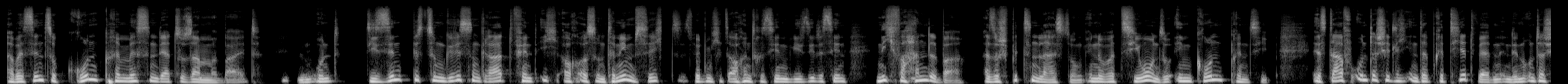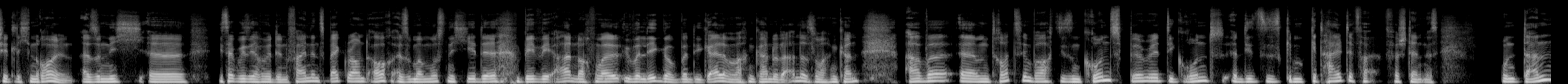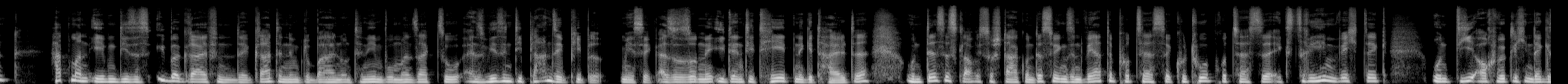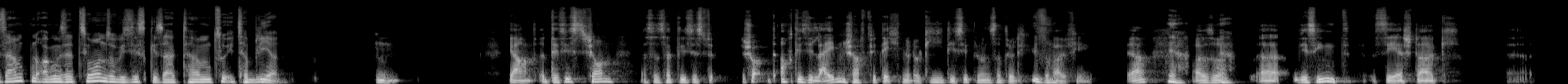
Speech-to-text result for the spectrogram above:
aber es sind so Grundprämissen der Zusammenarbeit. Mhm. Und die sind bis zum gewissen Grad, finde ich, auch aus Unternehmenssicht, es würde mich jetzt auch interessieren, wie Sie das sehen, nicht verhandelbar. Also Spitzenleistung, Innovation, so im Grundprinzip. Es darf unterschiedlich interpretiert werden in den unterschiedlichen Rollen. Also nicht, äh, ich sage, Sie haben ja den Finance-Background auch, also man muss nicht jede BWA nochmal überlegen, ob man die geiler machen kann oder anders machen kann. Aber ähm, trotzdem braucht diesen Grundspirit, die Grund, äh, dieses geteilte Ver Verständnis. Und dann hat man eben dieses übergreifende, gerade in dem globalen Unternehmen, wo man sagt so, also wir sind die Plansee-People mäßig, also so eine Identität, eine geteilte. Und das ist, glaube ich, so stark. Und deswegen sind Werteprozesse, Kulturprozesse extrem wichtig und die auch wirklich in der gesamten Organisation, so wie Sie es gesagt haben, zu etablieren. Hm. Ja, und das ist schon, also sagt dieses, auch diese Leidenschaft für Technologie, die Sie bei uns natürlich mhm. überall finden. Ja, ja also ja. Äh, wir sind sehr stark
